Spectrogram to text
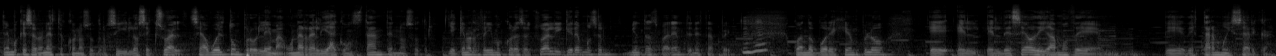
tenemos que ser honestos con nosotros. Sí, lo sexual se ha vuelto un problema, una realidad constante en nosotros. ¿Y a qué nos referimos con lo sexual? Y queremos ser bien transparentes en este aspecto. Cuando, por ejemplo, eh, el, deseo, digamos, de, de, estar muy cerca,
